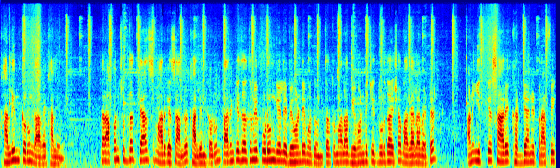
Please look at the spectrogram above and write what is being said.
खालीन करून गाव आहे खालीन. तर आपण सुद्धा त्याच मार्गे चाललो आहे खालीनकडून कारण की जर तुम्ही पुढून गेले भिवंडीमधून तर तुम्हाला भिवंडीची दुर्दशा बघायला भेटेल. आणि इतके सारे खड्डे आणि ट्रॅफिक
